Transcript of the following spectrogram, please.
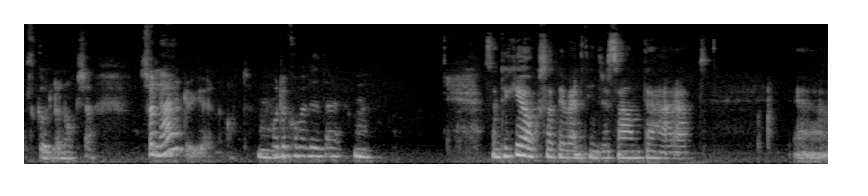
skulden också. Så lär du ju något Mm. och du kommer vidare. Sen tycker jag också att det är väldigt intressant det här att eh,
